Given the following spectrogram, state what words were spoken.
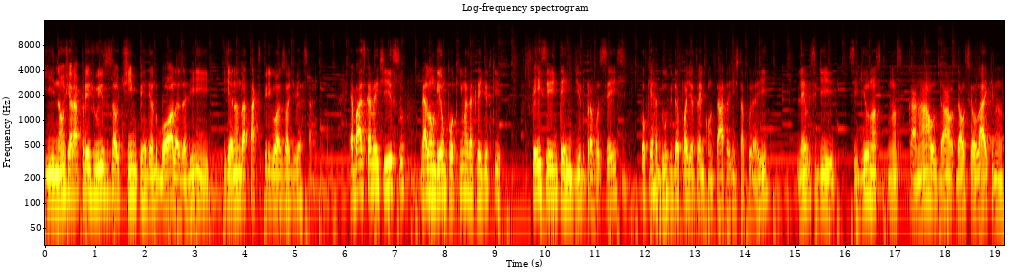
e não gerar prejuízos ao time, perdendo bolas ali e, e gerando ataques perigosos ao adversário. É basicamente isso. Me alonguei um pouquinho, mas acredito que fez ser entendido para vocês. Qualquer dúvida pode entrar em contato, a gente está por aí. Lembre-se de seguir o nosso, nosso canal, dar, dar o seu like no,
